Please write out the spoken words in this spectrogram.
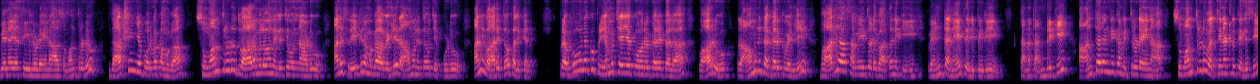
వినయశీలుడైన ఆ సుమంత్రుడు దాక్షిణ్యపూర్వకముగా సుమంత్రుడు ద్వారములో నిలిచి ఉన్నాడు అని శీఘ్రముగా వెళ్ళి రామునితో చెప్పుడు అని వారితో పలికెను. ప్రభువునకు ప్రియము చేయ కోరుగల వారు రాముని దగ్గరకు వెళ్ళి భార్యా సమేతుడుగా అతనికి వెంటనే తెలిపిరి. తన తండ్రికి ఆంతరంగిక మిత్రుడైన సుమంత్రుడు వచ్చినట్లు తెలిసి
